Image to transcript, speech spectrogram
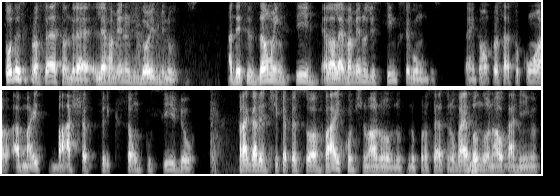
Todo esse processo, André, leva menos de dois minutos. A decisão em si, ela leva menos de cinco segundos. Tá? Então, é um processo com a, a mais baixa fricção possível para garantir que a pessoa vai continuar no, no, no, processo e não vai abandonar o carrinho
